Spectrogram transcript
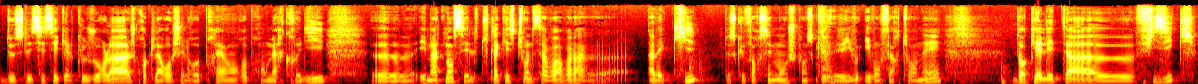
de se laisser ces quelques jours-là. Je crois que La Rochelle reprend, reprend mercredi. Euh, et maintenant, c'est toute la question de savoir voilà, euh, avec qui, parce que forcément, je pense qu'ils vont faire tourner. Dans quel état physique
